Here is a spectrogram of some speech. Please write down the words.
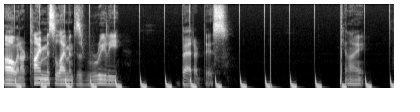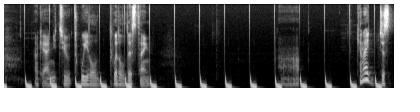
Oh, and our time misalignment is really bad at this. Can I... Okay, I need to twiddle, twiddle this thing. Uh, can I just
